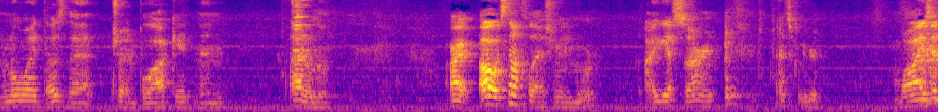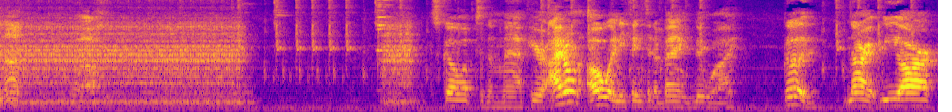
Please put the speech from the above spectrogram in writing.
I don't know why it does that. Try to block it, and I don't know. Alright, oh, it's not flashing anymore. I guess, sorry. That's weird. Why is it not? Ugh. Let's go up to the map here. I don't owe anything to the bank, do I? Good. Alright, we are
